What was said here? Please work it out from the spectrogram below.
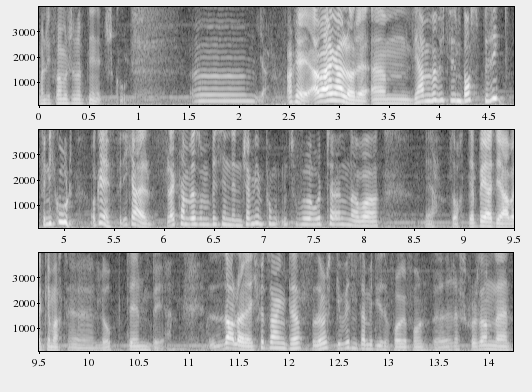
Und ich freue mich schon auf den Hitchku. Ähm, ja. Okay, aber egal, Leute. Ähm, wir haben wirklich diesen Boss besiegt. Finde ich gut. Okay, finde ich geil. Vielleicht haben wir so ein bisschen den Champion-Punkten zu verurteilen, aber ja, doch, der Bär hat die Arbeit gemacht. Äh, lobt den Bären. So, Leute, ich würde sagen, das soll es gewesen sein mit dieser Folge von Elder Scrolls Online.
